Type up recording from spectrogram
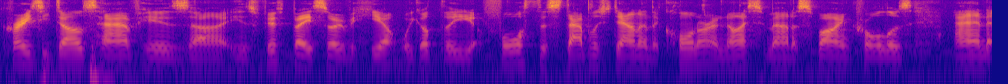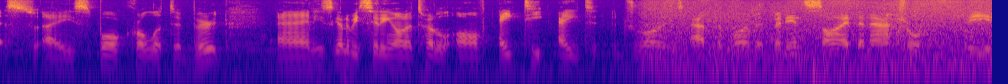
Crazy does have his uh, his fifth base over here. We got the fourth established down in the corner, a nice amount of Spine Crawlers and a Spore Crawler to boot and he's going to be sitting on a total of 88 drones at the moment. But inside the natural, the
